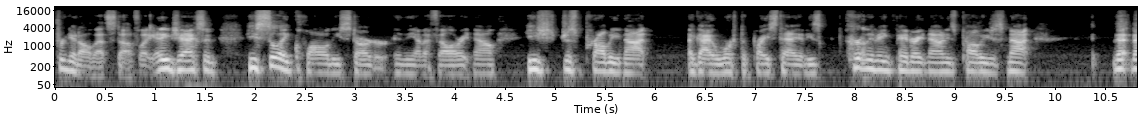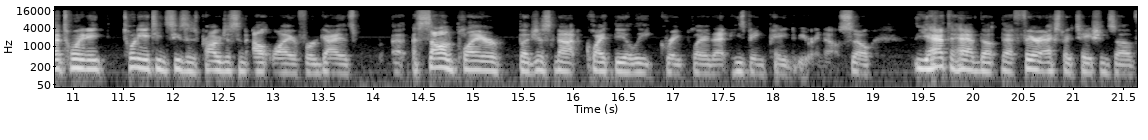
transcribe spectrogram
forget all that stuff. Like Eddie Jackson, he's still a quality starter in the NFL right now. He's just probably not a guy worth the price tag that he's currently being paid right now, and he's probably just not that that 2018 season is probably just an outlier for a guy that's a, a solid player, but just not quite the elite great player that he's being paid to be right now. So you have to have the, that fair expectations of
